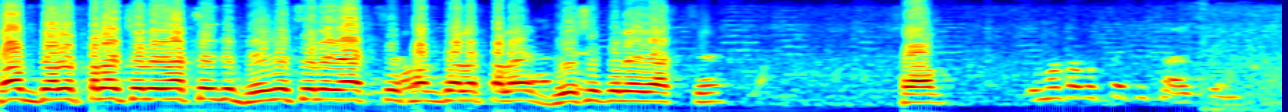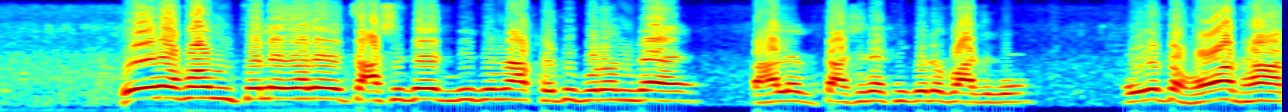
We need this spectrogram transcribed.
সব জলের তলায় চলে যাচ্ছে? যে ভেঙে চলে যাচ্ছে সব জলের তলায় ভেসে চলে যাচ্ছে সব। এইরকম চলে গেলে চাষিদের যদি না ক্ষতিপূরণ দেয় তাহলে চাষিরা কি করে বাঁচবে? এগুলো তো হওয়া ধান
